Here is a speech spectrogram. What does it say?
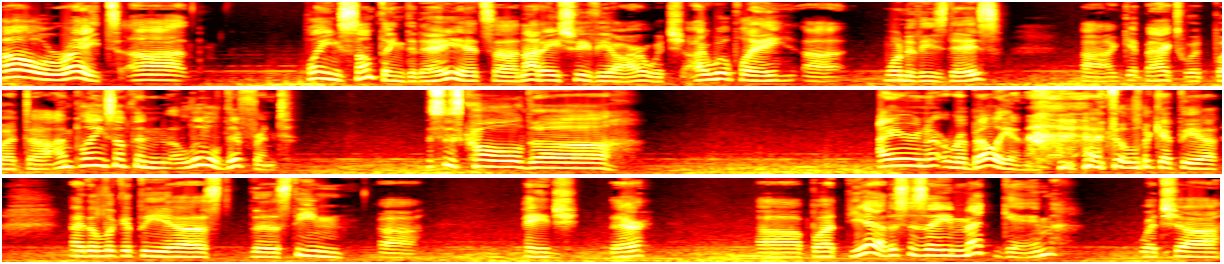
All right. Uh, playing something today. It's uh, not H3VR, which I will play uh, one of these days. Uh, get back to it, but uh, I'm playing something a little different. This is called uh, Iron Rebellion. I had to look at the uh, I had to look at the uh, the Steam uh, page there. Uh, but yeah, this is a mech game, which uh,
